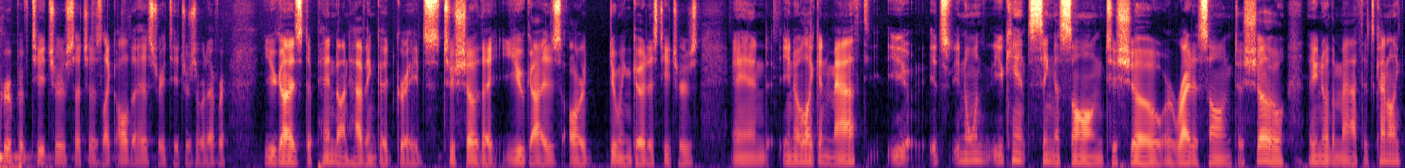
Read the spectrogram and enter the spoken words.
group of teachers such as like all the history teachers or whatever you guys depend on having good grades to show that you guys are doing good as teachers. And you know like in math you it's you know when you can't sing a song to show or write a song to show that you know the math. It's kind of like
